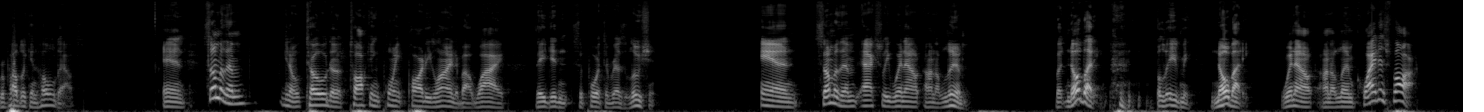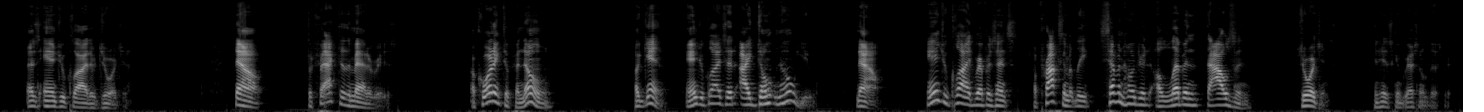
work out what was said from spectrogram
Republican holdouts. And some of them, you know, toed a talking point party line about why they didn't support the resolution. And some of them actually went out on a limb. But nobody, believe me, nobody went out on a limb quite as far as Andrew Clyde of Georgia. Now, the fact of the matter is, according to Fanone, again, Andrew Clyde said, I don't know you. Now, Andrew Clyde represents approximately 711,000 Georgians in his congressional district.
